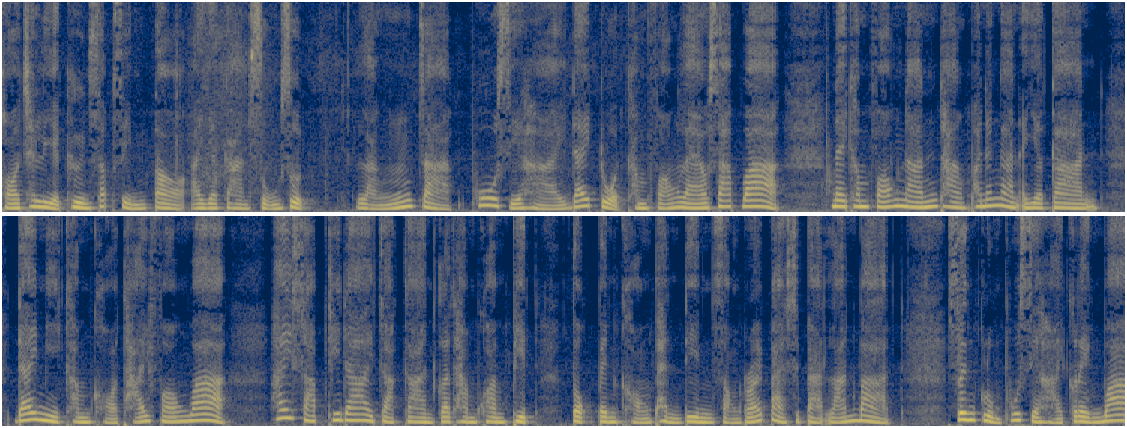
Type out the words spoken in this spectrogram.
ขอเฉลี่ยคืนทรัพย์สินต่ออายการสูงสุด หลังจากผู้เสียหายได้ตรวจคำฟ้องแล้วทราบว่า ในคำฟ้องนั้นทางพนักงานอายการ ได้มีคำขอท้ายฟ้องว่า ให้ทรัพย์ที่ได้จากการกระทำความผิดตกเป็นของแผ่นดิน 288 ล้านบาท ซึ่งกลุ่มผู้เสียหายเกรงว่า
